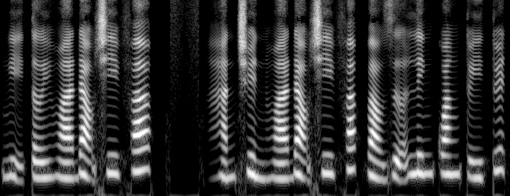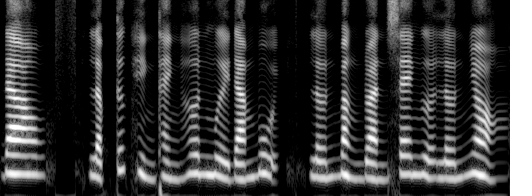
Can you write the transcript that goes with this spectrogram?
nghĩ tới hóa đạo chi pháp. Hắn truyền hóa đạo chi pháp vào giữa linh quang túy tuyết đao, lập tức hình thành hơn 10 đám bụi, lớn bằng đoàn xe ngựa lớn nhỏ.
